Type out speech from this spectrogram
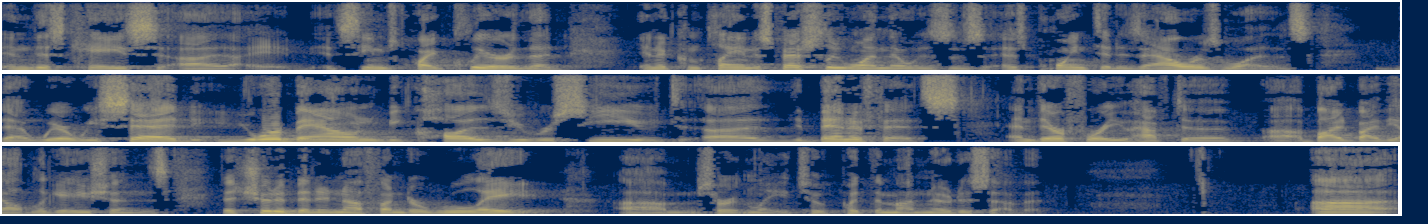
In this case, it seems quite clear that in a complaint, especially one that was as, as pointed as ours was, that where we said you're bound because you received uh, the benefits and therefore you have to uh, abide by the obligations, that should have been enough under Rule 8, um, certainly, to put them on notice of it. Uh,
